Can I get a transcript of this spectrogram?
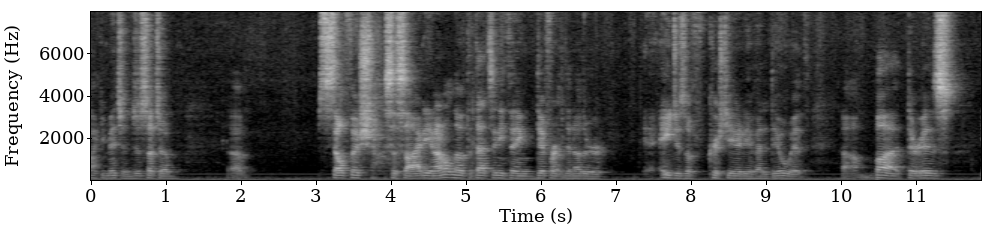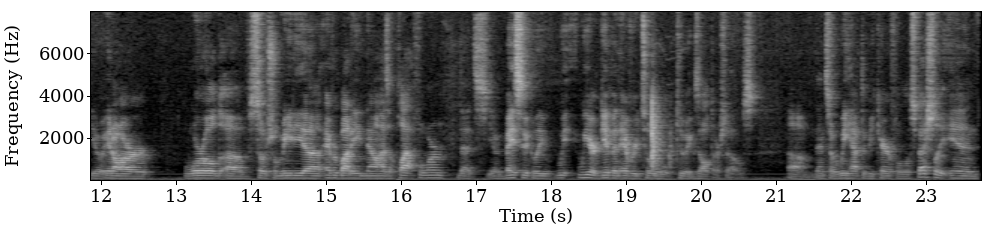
like you mentioned, just such a, a selfish society. And I don't know that that's anything different than other ages of Christianity have had to deal with. Um, but there is, you know, in our world of social media, everybody now has a platform that's, you know, basically we, we are given every tool to exalt ourselves. Um, and so we have to be careful, especially in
